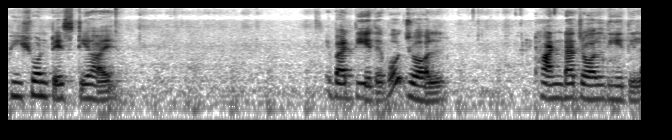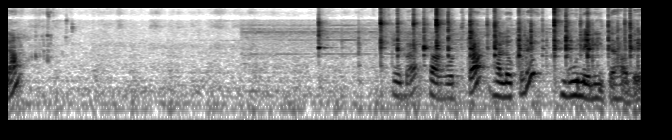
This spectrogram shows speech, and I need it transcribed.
ভীষণ টেস্টি হয়। এবার দিয়ে দেব জল। ঠান্ডা জল দিয়ে দিলাম। এবার শরবতটা ভালো করে গুলে নিতে হবে।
